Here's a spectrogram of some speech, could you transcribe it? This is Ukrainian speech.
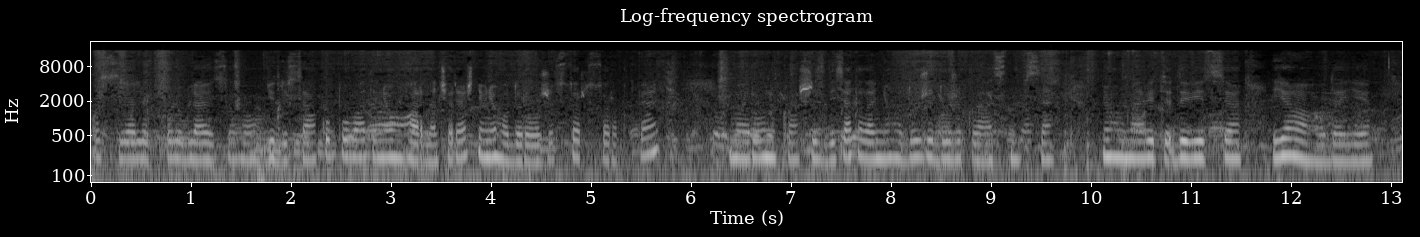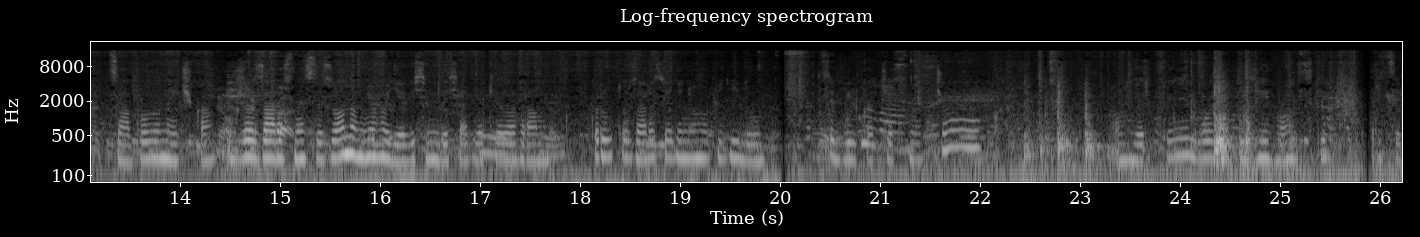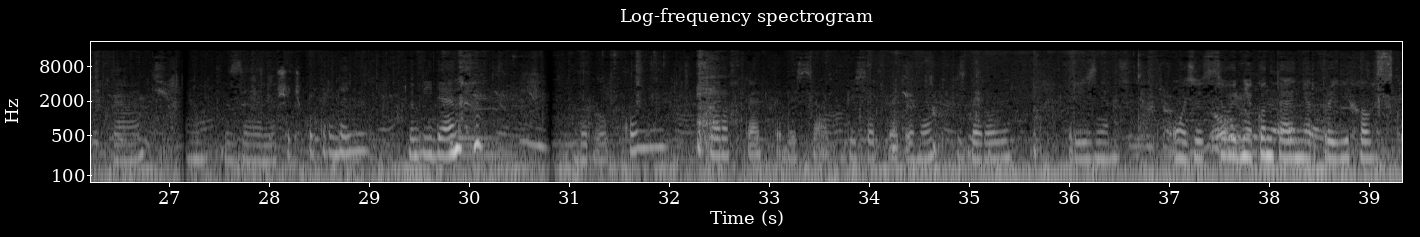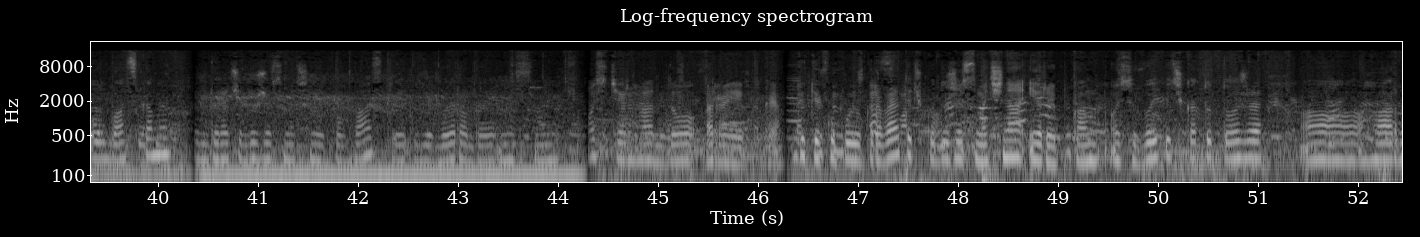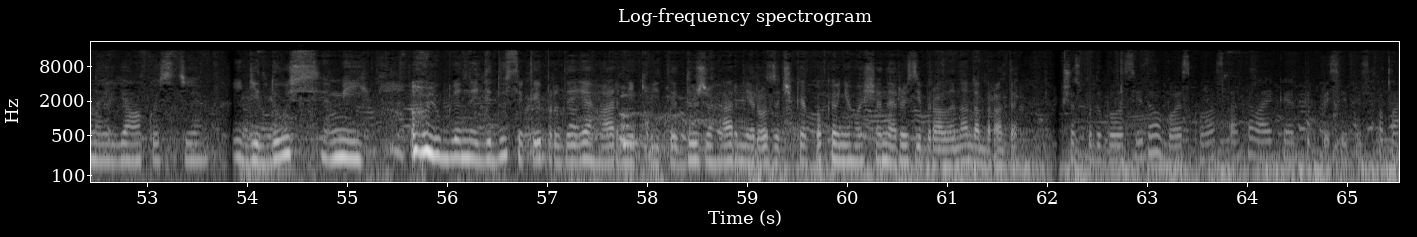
Ось я полюбляю цього дідуся купувати. У нього гарна черешня, в нього дороже 145, марунка 60, але в нього дуже-дуже класне все. В нього навіть, дивіться, ягода є. Ця полуничка. Вже зараз не сезон, а в нього є 80 за кілограм. Круто, зараз я до нього підійду. Цибулька, чесночок, огірки, боже, гігантські. 35. Зеленушечку продають. Добрий день. Брокколі 45, 50, 55 ого, здорові, різні. Ось ось сьогодні контейнер приїхав з ковбасками. До речі, дуже смачні ковбаски і вироби місні. Ось черга до рибки. Тут я купую креветочку, дуже смачна і рибка. Ось випічка тут теж гарної якості. І дідусь, мій улюблений дідусь, який продає гарні квіти, дуже гарні розочки. Поки в нього ще не розібрали, треба брати. Якщо сподобалось відео, обов'язково ставте лайки, підписуйтесь, Па-па.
